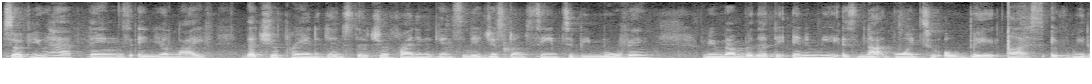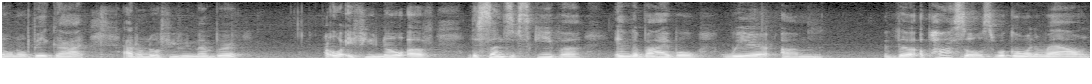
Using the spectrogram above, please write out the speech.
So if you have things in your life that you're praying against, that you're fighting against, and they just don't seem to be moving, remember that the enemy is not going to obey us if we don't obey God. I don't know if you remember or if you know of the sons of Sceva in the Bible where um, the apostles were going around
